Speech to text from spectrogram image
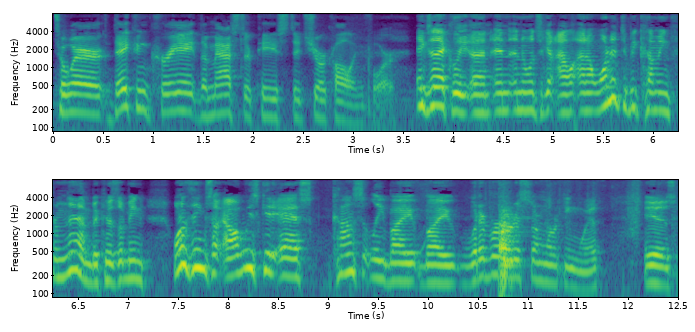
to where they can create the masterpiece that you're calling for. Exactly, and and, and once again, I, I want it to be coming from them because I mean, one of the things I always get asked constantly by by whatever artist I'm working with is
